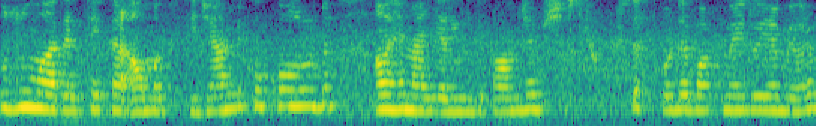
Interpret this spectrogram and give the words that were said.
uzun vadede tekrar almak isteyeceğim bir koku olurdu. Ama hemen yarın gidip almayacağım. Şişesi çok güzel. Burada bakmaya doyamıyorum.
